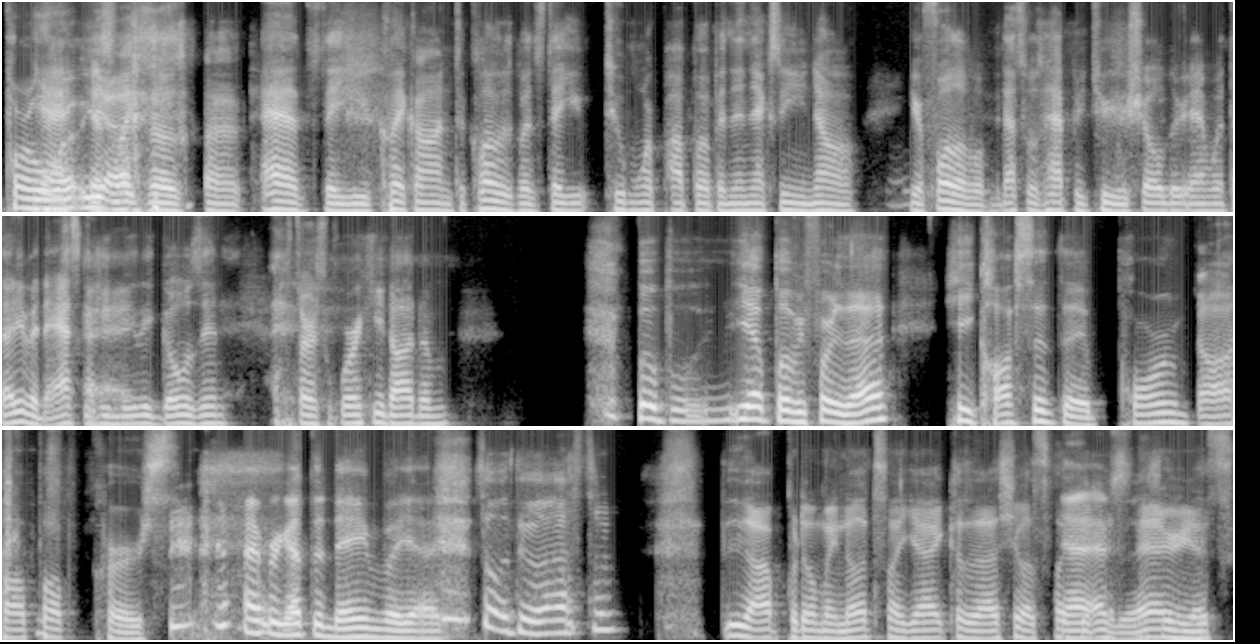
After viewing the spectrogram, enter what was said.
Poor yeah, wo- it's yeah. like those uh, ads that you click on to close, but instead you two more pop up, and the next thing you know, you're full of them. That's what's happening to your shoulder, and without even asking, he immediately goes in, starts working on them. but, yeah, but before that, he costed the porn Oh. pop-up curse. I forgot the name, but yeah, so dude, after dude, I put on my notes like yeah, because that shit was fucking Yeah, hilarious.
